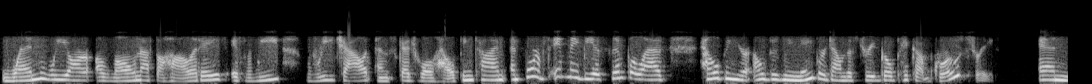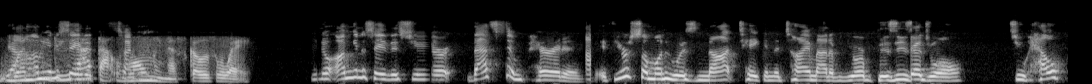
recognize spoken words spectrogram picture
when we are alone at the holidays, if we reach out and schedule helping time, and Forbes, it may be as simple as helping your elderly neighbor down the street go pick up groceries. And yeah, when I'm we do that, that, that loneliness goes away. You know, I'm going to say this year, that's imperative. If you're someone who has not taken the time out of your busy schedule to help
